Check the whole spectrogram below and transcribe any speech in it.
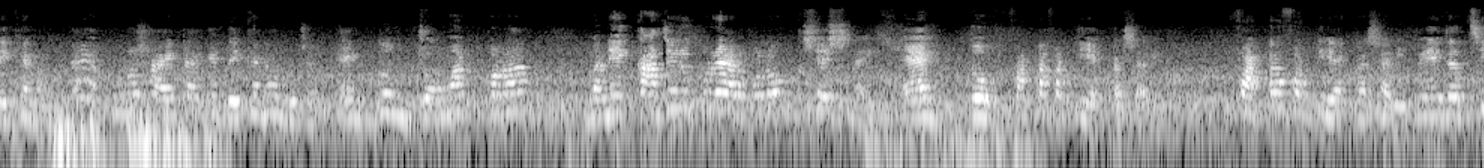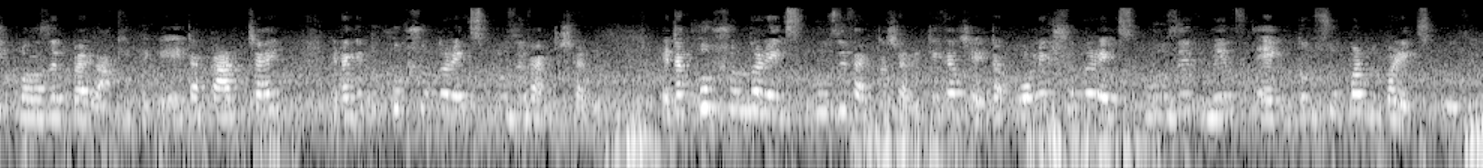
দেখে নাও। হ্যাঁ পুরো শাড়িটা আগে দেখে নাও, বুঝে। একদম জমাট করা মানে কাজের উপরে আর কোনো শেষ নাই। একদম ফাটাফাটি একটা শাড়ি। ফাটাফাটি একটা শাড়ি। পেয়ে যাচ্ছি ক্লোজেট বাই রাখি থেকে। এটা কার চাই? এটা কিন্তু খুব সুন্দর এক্সক্লুসিভ একটা শাড়ি। এটা খুব সুন্দর এক্সক্লুসিভ একটা শাড়ি, ঠিক আছে? এটা অনেক সুন্দর এক্সক্লুসিভ মিন্স একদম সুপার ডুপার এক্সক্লুসিভ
